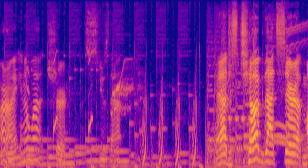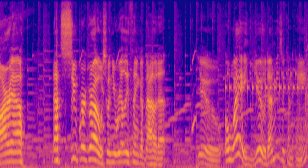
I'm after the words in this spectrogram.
Alright, you know what? Sure, let's use that. Yeah, just chug that syrup, Mario! That's super gross when you really think about it. You. Oh wait, you. That means you can aim?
